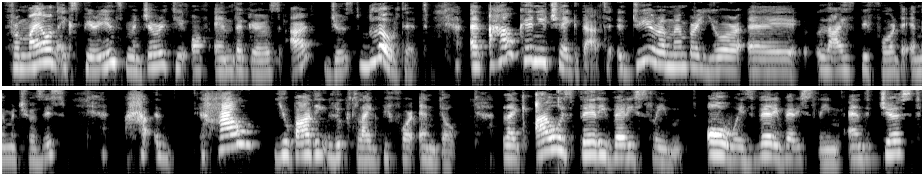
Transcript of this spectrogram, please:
from my own experience majority of endo girls are just bloated. And how can you check that? Do you remember your uh, life before the endometriosis? How, how your body looked like before endo? Like i was very very slim always very very slim. And just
